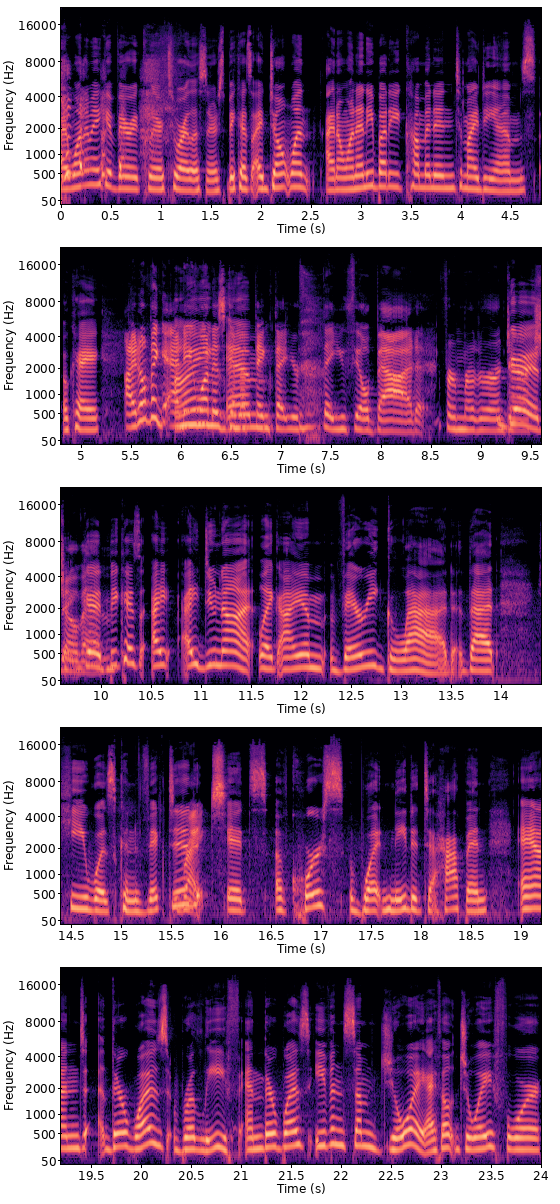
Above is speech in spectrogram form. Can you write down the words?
I want to make it very clear to our listeners because I don't want I don't want anybody coming into my DMs. Okay, I don't think anyone I is going to think that you're that you feel bad for murderer Derek good, Chauvin. good because I I do not like. I am very glad that he was convicted. Right. It's of course what needed to happen, and there was relief, and there was even some joy. I felt joy for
